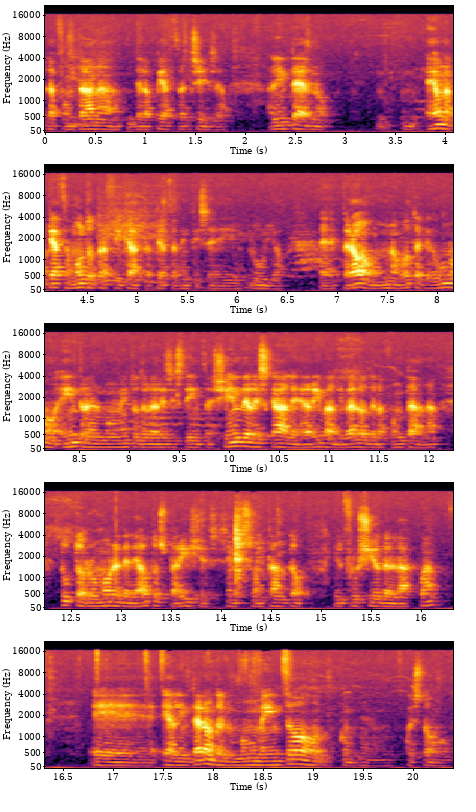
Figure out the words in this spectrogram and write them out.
la fontana della piazza accesa, all'interno è una piazza molto trafficata, piazza 26 luglio, eh, però una volta che uno entra nel monumento della resistenza, scende le scale e arriva al livello della fontana, tutto il rumore delle auto sparisce, si sente soltanto il fruscio dell'acqua e, e all'interno del monumento con questo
